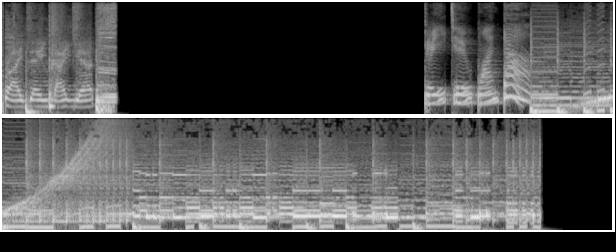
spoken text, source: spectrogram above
Friday night yet. Three, two, one, go!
